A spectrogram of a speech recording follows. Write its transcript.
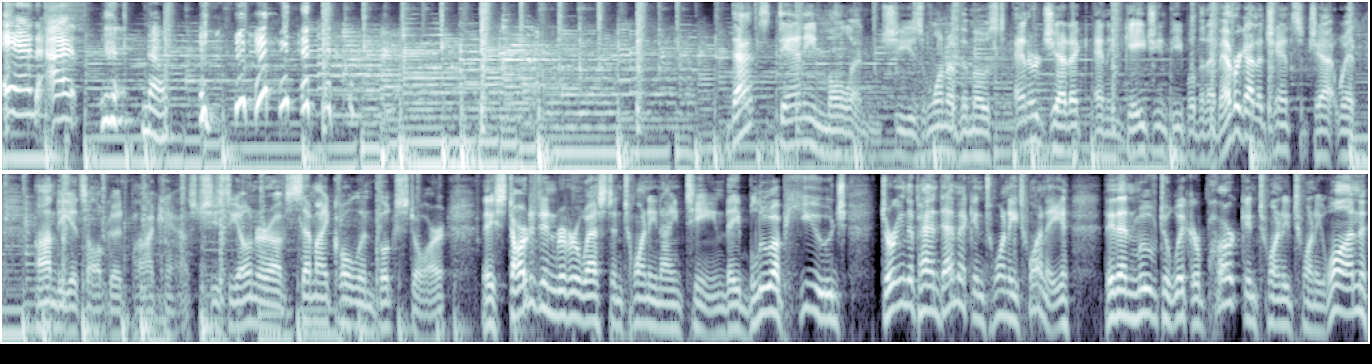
and I no. That's Danny Mullen. She's one of the most energetic and engaging people that I've ever gotten a chance to chat with on the It's All Good podcast. She's the owner of Semicolon Bookstore. They started in River West in 2019. They blew up huge during the pandemic in 2020. They then moved to Wicker Park in 2021.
